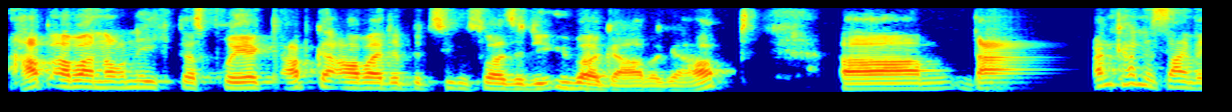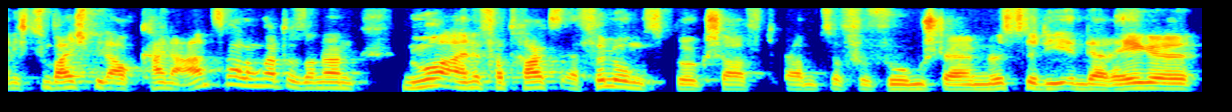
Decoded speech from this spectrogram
habe aber noch nicht das Projekt abgearbeitet beziehungsweise die Übergabe gehabt. Ähm, da dann kann es sein, wenn ich zum Beispiel auch keine Anzahlung hatte, sondern nur eine Vertragserfüllungsbürgschaft ähm, zur Verfügung stellen müsste, die in der Regel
